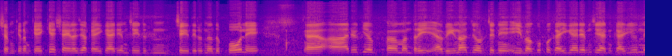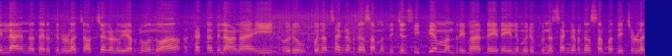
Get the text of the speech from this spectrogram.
ക്ഷമിക്കണം കെ കെ ശൈലജ കൈകാര്യം ചെയ്തി ചെയ്തിരുന്നത് പോലെ ആരോഗ്യമന്ത്രി വീണ ജോർജിന് ഈ വകുപ്പ് കൈകാര്യം ചെയ്യാൻ കഴിയുന്നില്ല എന്ന തരത്തിലുള്ള ചർച്ചകൾ ഉയർന്നു വന്നു. ആ ഘട്ടത്തിലാണ് ഈ ഒരു പുനഃസംഘടന സംബന്ധിച്ച് സി പി എം മന്ത്രിമാരുടെ ഇടയിലും ഒരു പുനഃസംഘടന സംബന്ധിച്ചുള്ള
